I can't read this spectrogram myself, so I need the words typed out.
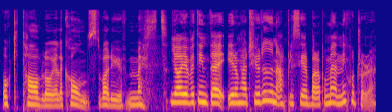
Och tavlor eller konst var det ju mest. Ja, jag vet inte, är de här teorierna applicerbara på människor tror du?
